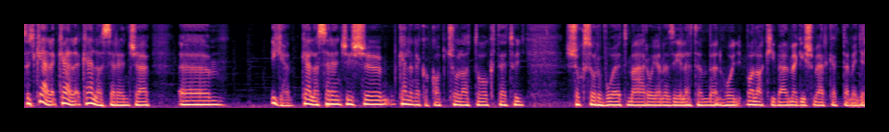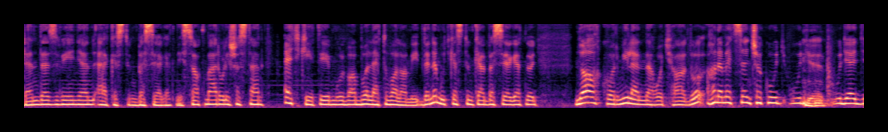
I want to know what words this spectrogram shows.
hogy kell, kell, kell a szerencse. Uh, igen, kell a szerencse, és ö, kellenek a kapcsolatok, tehát, hogy sokszor volt már olyan az életemben, hogy valakivel megismerkedtem egy rendezvényen, elkezdtünk beszélgetni szakmáról, és aztán egy-két év múlva abból lett valami. De nem úgy kezdtünk el beszélgetni, hogy na akkor mi lenne, hogyha, do-" hanem egyszerűen csak úgy, úgy, uh-huh. úgy egy,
